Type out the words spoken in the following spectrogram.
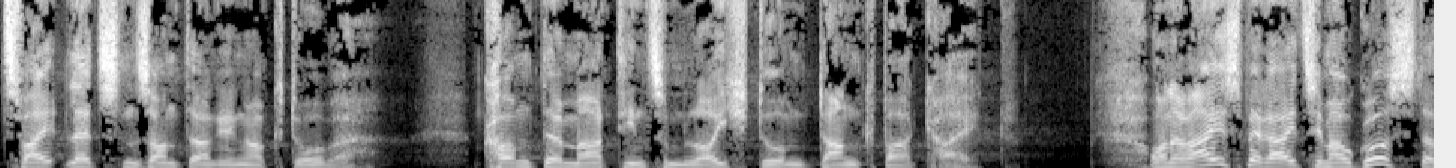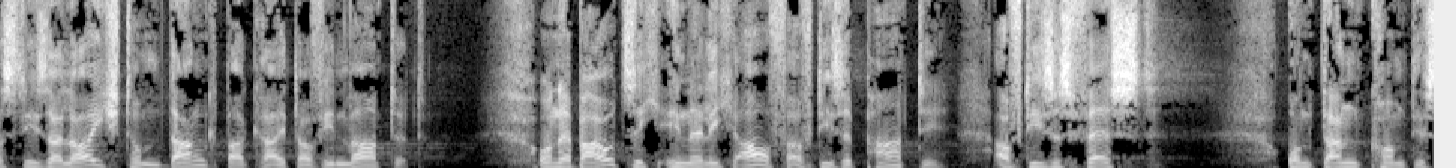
zweitletzten Sonntag im Oktober, kommt der Martin zum Leuchtturm Dankbarkeit. Und er weiß bereits im August, dass dieser Leuchtturm Dankbarkeit auf ihn wartet. Und er baut sich innerlich auf, auf diese Party, auf dieses Fest. Und dann kommt es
